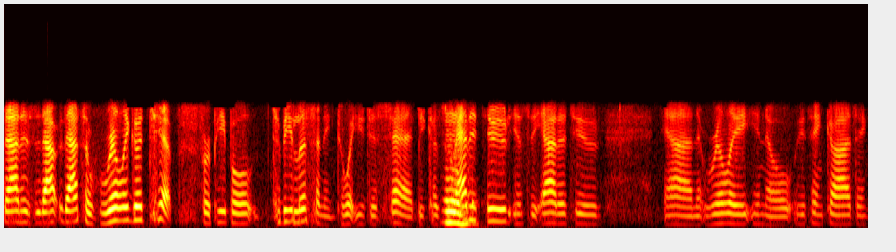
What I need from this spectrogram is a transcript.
That is that that's a really good tip for people to be listening to what you just said because mm. gratitude is the attitude and it really, you know, you thank God, thank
